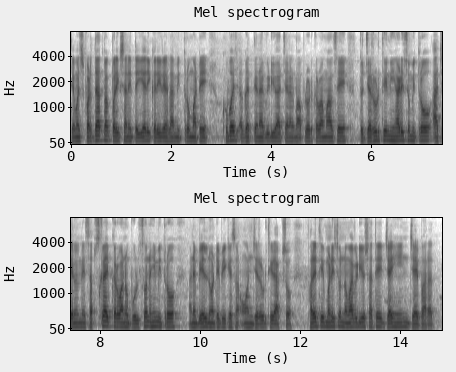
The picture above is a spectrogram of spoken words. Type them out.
તેમજ સ્પર્ધાત્મક પરીક્ષાની તૈયારી કરી રહેલા મિત્રો માટે ખૂબ જ અગત્યના વીડિયો આ ચેનલમાં અપલોડ કરવામાં આવશે. તો જરૂરથી નિહાળીશું મિત્રો. આ ચેનલને સબસ્ક્રાઇબ કરવાનું ભૂલશો નહીં મિત્રો. અને બેલ નોટિફિકેશન ઓન જરૂરથી રાખશો. ફરીથી મળીશું નવા વીડિયો સાથે. જય હિન્દ, જય ભારત.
